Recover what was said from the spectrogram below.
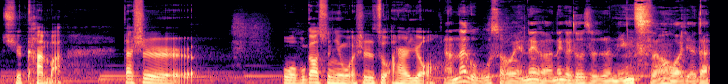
去看吧，但是我不告诉你我是左还是右。啊，那个无所谓，那个那个都只是名词，我觉得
